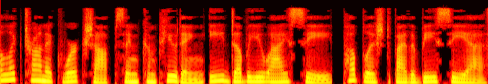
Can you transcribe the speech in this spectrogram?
Electronic Workshops in Computing EWIC, published by the BCS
